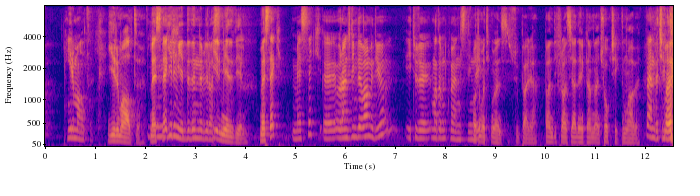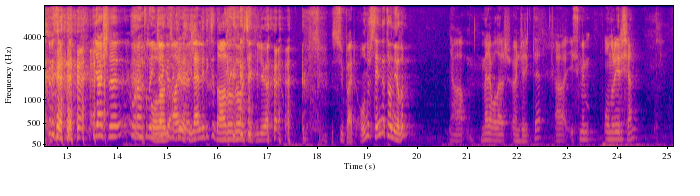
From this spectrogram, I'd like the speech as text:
26. 26. Meslek? 27 denilebilir aslında. 27 diyelim. Meslek? Meslek, e, öğrenciliğim devam ediyor. İTÜ'de matematik mühendisliğindeyim. Matematik mühendisi. Süper ya. Ben diferansiyel denklemden çok çektim abi. Ben de çektim. Yaşla orantılayınca Olan- gözüküyor. aynen, ilerledikçe daha da zor çekiliyor. Süper. Onur seni de tanıyalım. Ya merhabalar öncelikle. Aa, ismim Onur Erişen.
